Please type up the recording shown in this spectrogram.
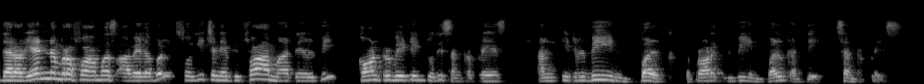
there are n number of farmers available. So each and every farmer, they will be contributing to the center place and it will be in bulk. The product will be in bulk at the center place.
